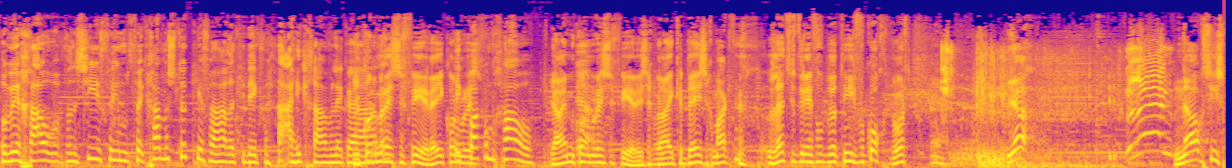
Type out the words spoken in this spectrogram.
probeer gauw, dan zie je van iemand... van, ik ga mijn stukje verhalen. Dat je denkt, van, ah, ik ga hem lekker Je kon hem reserveren. hè? Je kon Ik hem pak hem gauw. Ja, je kon hem reserveren. Je zegt, nou, ik heb deze gemaakt. Let u er even op dat het niet verkocht wordt. Ja. Nou, precies.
